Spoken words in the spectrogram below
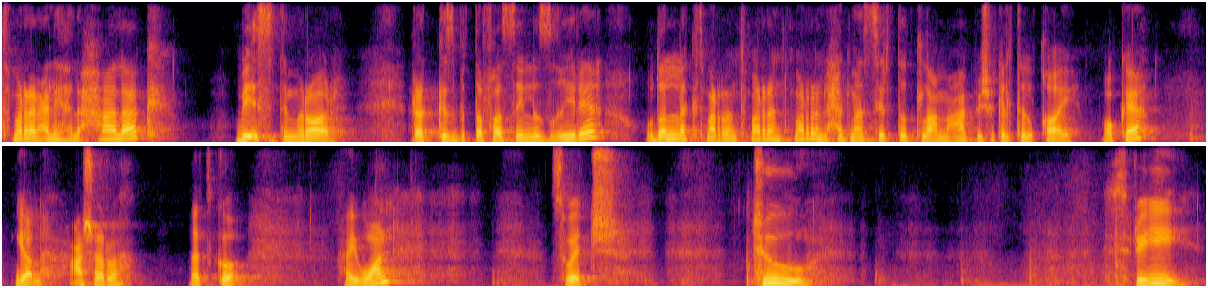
تمرن عليها لحالك باستمرار. ركز بالتفاصيل الصغيرة وضلك تمرن تمرن تمرن لحد ما تصير تطلع معك بشكل تلقائي. okay؟ يلا عشرة. ليتس جو هاي 1 سويتش 2 3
